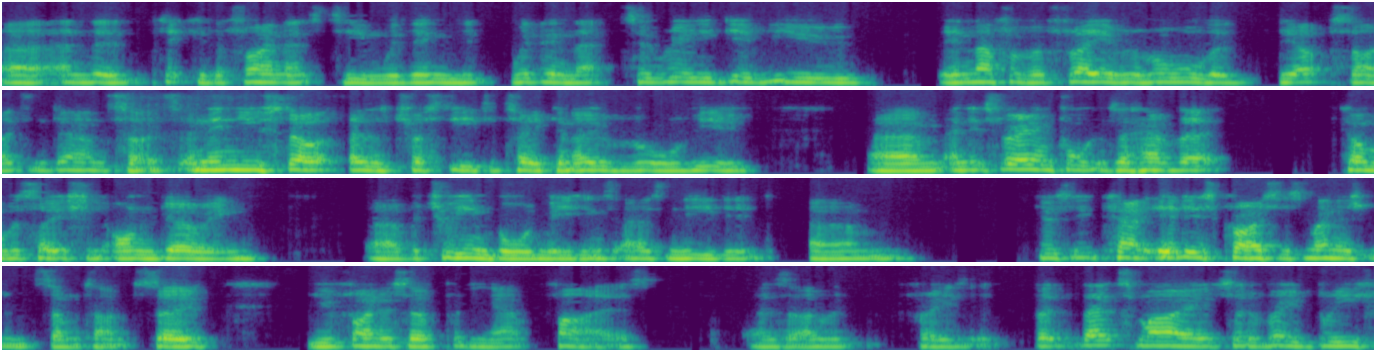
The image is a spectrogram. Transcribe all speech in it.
uh, and the particular finance team within within that to really give you enough of a flavour of all the, the upsides and downsides. And then you start as a trustee to take an overall view. Um, and it's very important to have that conversation ongoing uh, between board meetings as needed. Um, because you can, it is crisis management sometimes. So you find yourself putting out fires, as I would phrase it. But that's my sort of very brief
